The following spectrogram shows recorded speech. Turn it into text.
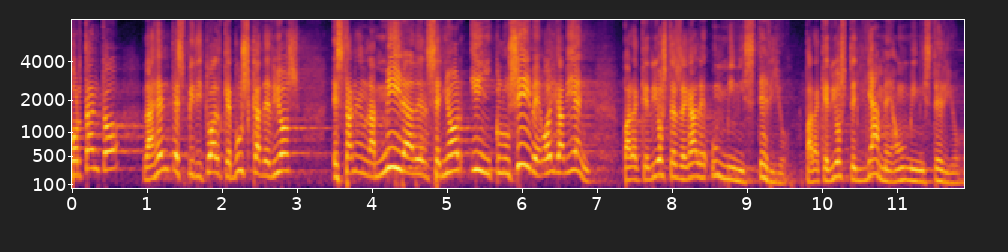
Por tanto, la gente espiritual que busca de Dios están en la mira del Señor, inclusive, oiga bien, para que Dios te regale un ministerio, para que Dios te llame a un ministerio.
